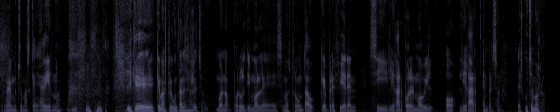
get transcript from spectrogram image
Pues no hay mucho más que añadir, ¿no? ¿Y qué, qué más preguntas les has hecho? Bueno, por último les hemos preguntado qué prefieren si ligar por el móvil o ligar en persona. Escuchémoslo.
